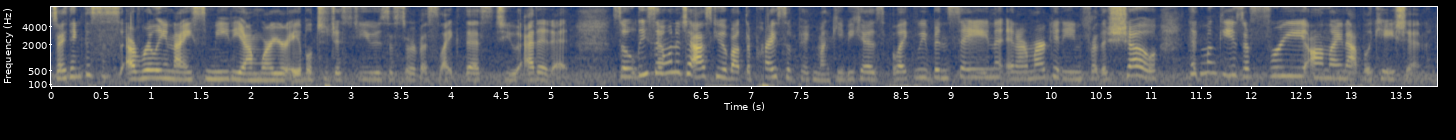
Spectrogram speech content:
So I think this is a really nice medium where you're able to just use a service like this to edit it. So, Lisa, I wanted to ask you about the price of PicMonkey because, like we've been saying in our marketing for the show, PicMonkey is a free online application.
